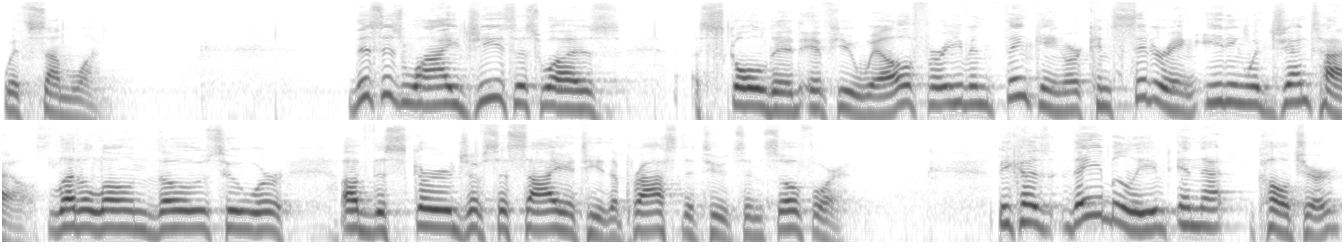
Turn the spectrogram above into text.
with someone. This is why Jesus was scolded, if you will, for even thinking or considering eating with Gentiles, let alone those who were of the scourge of society, the prostitutes, and so forth. Because they believed in that culture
